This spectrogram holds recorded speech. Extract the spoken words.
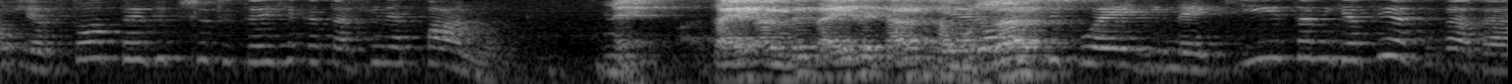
Όχι, αυτό απέδειξε ότι τα είχε καταρχήν επάνω. Ναι, τα, αλλά δεν τα είδε κανένας από Η εσάς. ερώτηση που έγινε εκεί ήταν γιατί αυτά τα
